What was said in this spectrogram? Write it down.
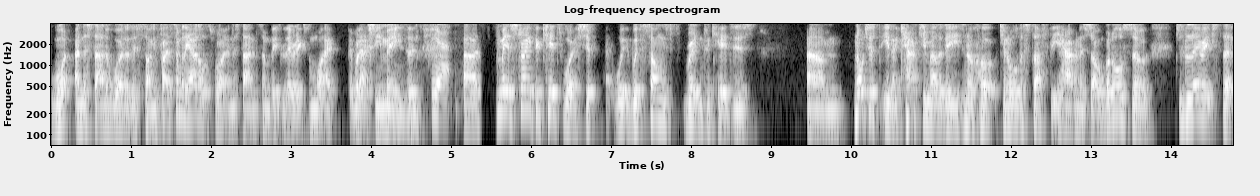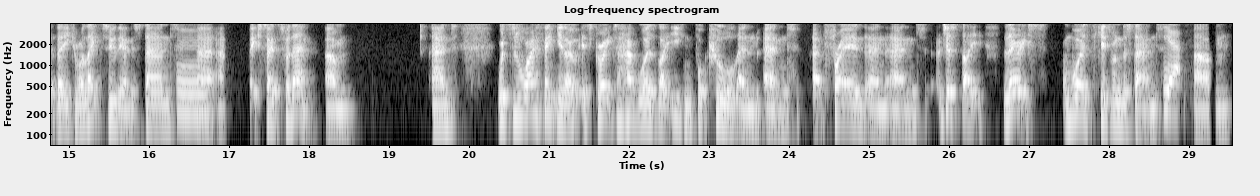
won't understand a word of this song. In fact, some of the adults won't understand some of these lyrics and what it, what it actually means. And yeah, uh, for me, the strength of kids worship with, with songs written for kids is um, not just you know catchy melodies and a hook and all the stuff that you have in a song, but also just lyrics that they can relate to, they understand, mm. uh, and make sense for them. Um, and which is why I think you know it's great to have words like you can put cool and and uh, friend and and just like lyrics and words the kids will understand. Yeah. Um,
